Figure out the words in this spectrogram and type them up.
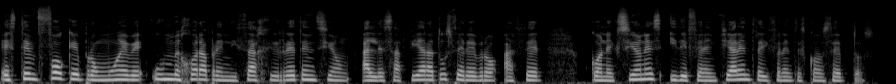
Este enfoque promueve un mejor aprendizaje y retención al desafiar a tu cerebro a hacer conexiones y diferenciar entre diferentes conceptos.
